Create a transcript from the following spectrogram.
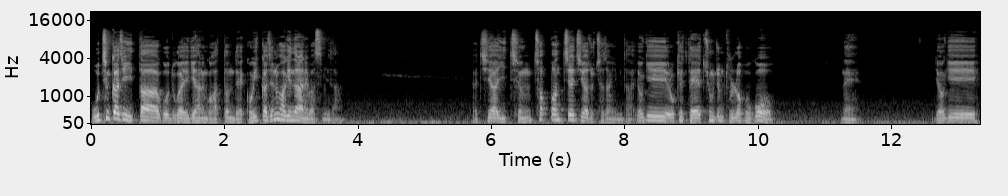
5층까지 있다고 누가 얘기하는 것 같던데 거기까지는 확인을 안 해봤습니다. 지하 2층 첫 번째 지하 주차장입니다. 여기 이렇게 대충 좀 둘러보고 네 여기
